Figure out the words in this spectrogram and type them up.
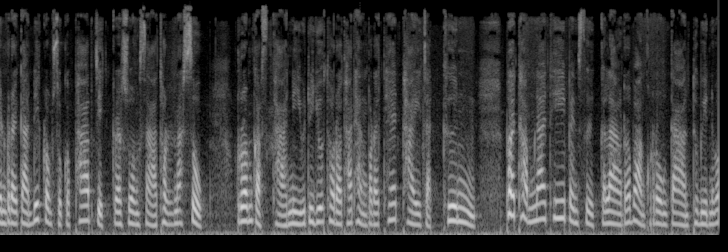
เป็นรายการที่กรมสุขภาพจิตกระทรวงสาธารณสุข ร่วมกับสถานีวิทยุโทรทัศน์แห่งประเทศไทยจัดขึ้น เพื่อทำหน้าที่เป็นสื่อกลางระหว่างโครงการทวินว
